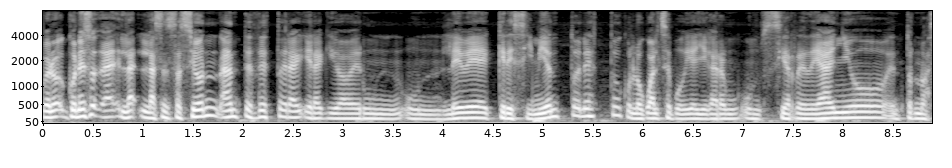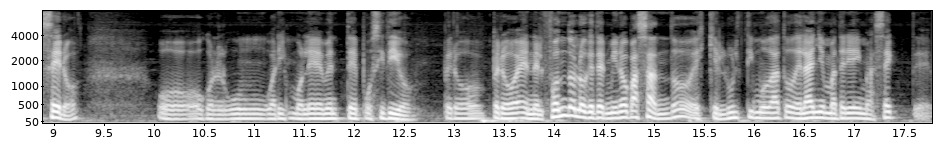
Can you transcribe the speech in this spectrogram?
Bueno, con eso, eh, la, sensación antes de esto era, era que iba a haber un, leve crecimiento en esto, con lo cual se podía llegar a un, cierre de año en torno a cero o, o con algún guarismo levemente positivo. Pero, pero en el fondo lo que terminó pasando es que el último dato del año en materia de IMASEC eh,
